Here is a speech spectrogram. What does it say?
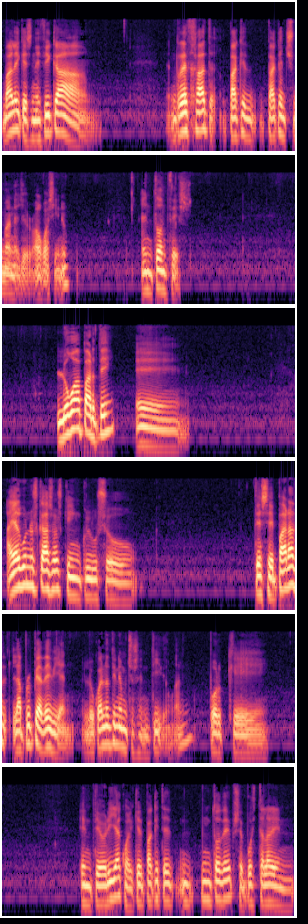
¿vale? Que significa Red Hat Package, Manager, algo así, ¿no? Entonces, luego aparte, eh, hay algunos casos que incluso te separa la propia Debian, lo cual no tiene mucho sentido, ¿vale? Porque en teoría cualquier paquete .deb se puede instalar en,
